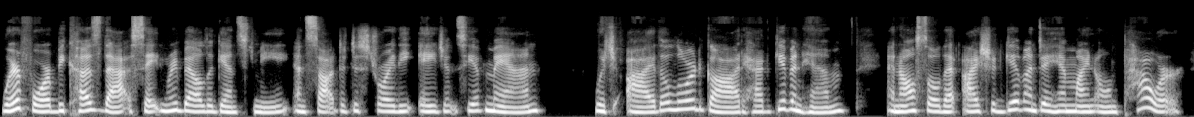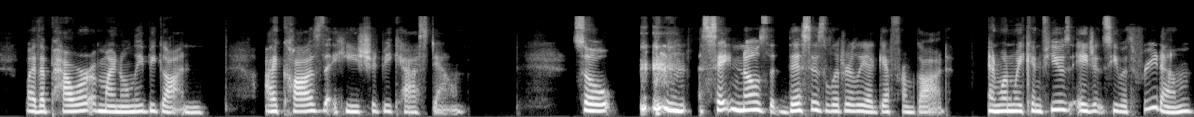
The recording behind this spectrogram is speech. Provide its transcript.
Wherefore, because that Satan rebelled against me and sought to destroy the agency of man, which I, the Lord God, had given him, and also that I should give unto him mine own power by the power of mine only begotten, I caused that he should be cast down. So Satan knows that this is literally a gift from God. And when we confuse agency with freedom,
